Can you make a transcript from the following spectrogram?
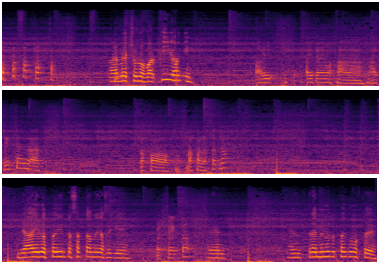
Haberme hecho unos barquillos aquí. Ahí, ahí tenemos a, a Cristian a- bajo, bajo nosotros. Ya ahí lo estoy interceptando y así que Perfecto. en, en tres minutos estoy con ustedes.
